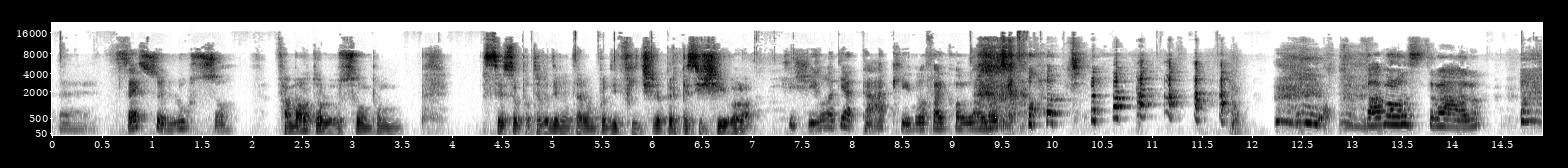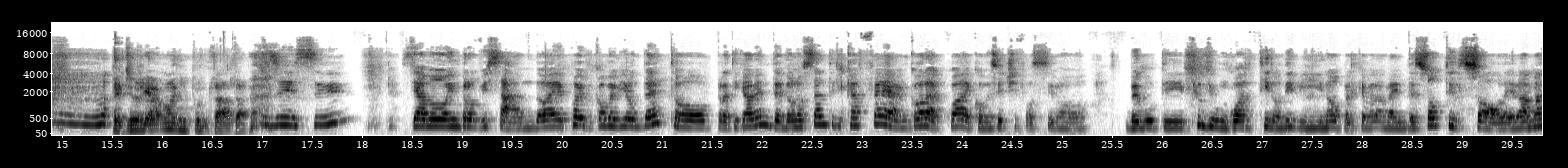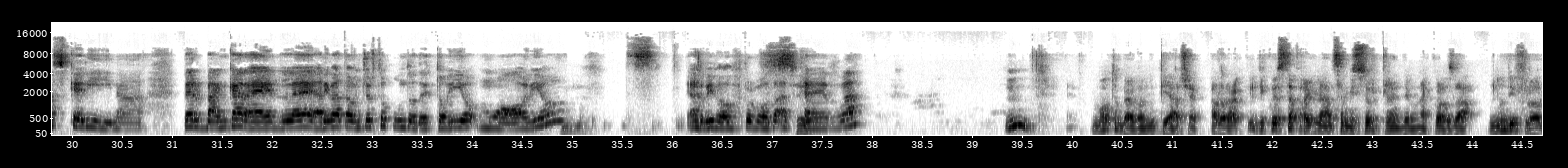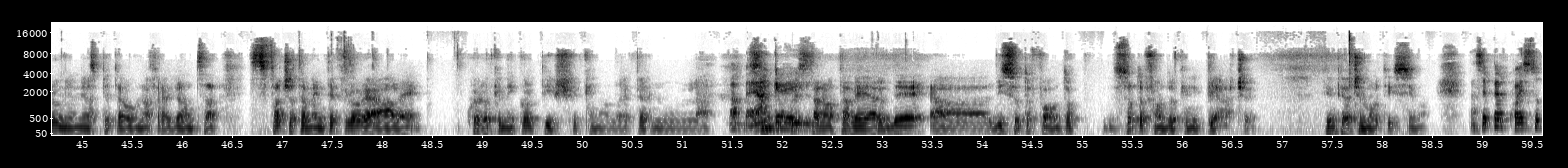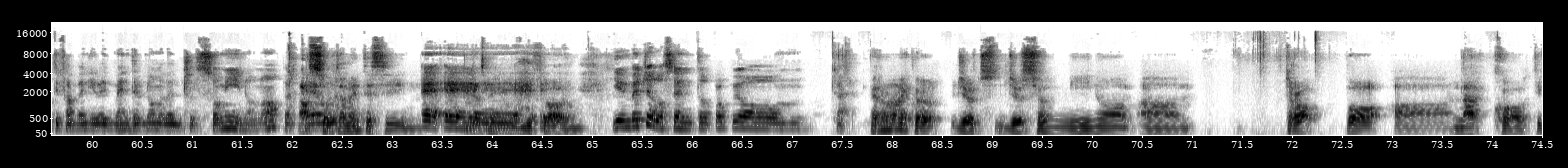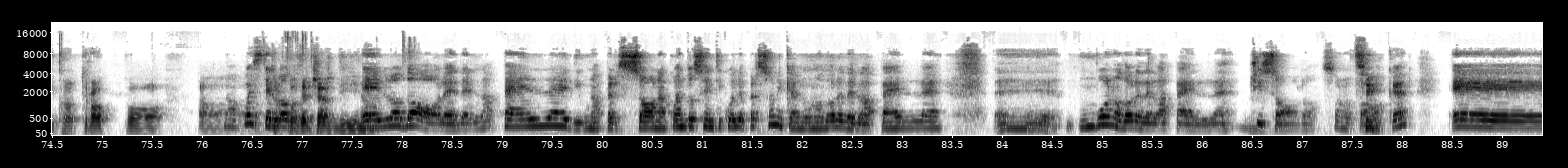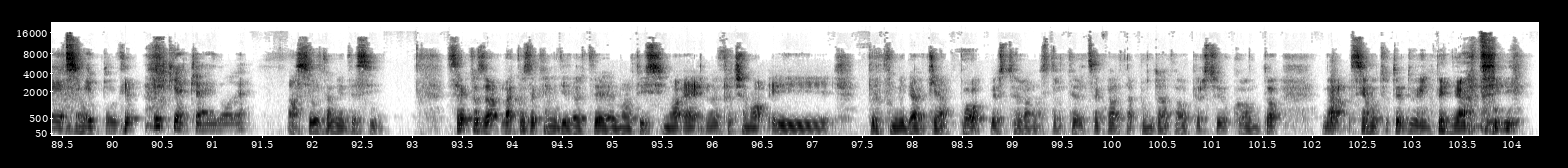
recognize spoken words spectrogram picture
eh, sesso e lusso. Fa molto lusso, un po'... Stesso potrebbe diventare un po' difficile perché si scivola. Si scivola, ti attacchi, lo fai con lo scotch. Famolo strano. Peggioriamo ogni puntata. Sì, sì. Stiamo improvvisando e poi, come vi ho detto, praticamente nonostante il caffè ancora qua è come se ci fossimo bevuti più di un quartino di vino perché veramente sotto il sole, la mascherina per bancarelle, arrivata a un certo punto ho detto io muoio, arrivo proprio a Sì. terra. Mm. Molto bello, mi piace. Allora, di questa fragranza mi sorprende una cosa. Nudiflorum io mi aspettavo una fragranza sfacciatamente floreale. Quello che mi colpisce è che non lo è per nulla. Vabbè, Sento anche il- questa nota verde ah, di sottofondo, sottofondo che mi piace. Mi piace moltissimo. Ma se per questo ti fa venire in mente il nome del gelsomino, no? Perché è una- Assolutamente sì. Eh, eh, eh. Io invece lo sento proprio... mm, Cioè, Però non è quello gels- gelsomino um, troppo uh, narcotico, troppo, uh, No, questo è troppo lo- del giardino. è l'odore della pelle di una persona. Quando senti quelle persone che hanno un odore della pelle, eh, un buon odore della pelle, ci sono, sono Mm. Sì. poche. E, Sono è, poche. è piacevole. Assolutamente sì. Sai cosa? La cosa che mi diverte moltissimo è noi facciamo i profumi da chiappo, questa è la nostra terza e quarta puntata, ho perso il conto, ma siamo tutti e due impegnati.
